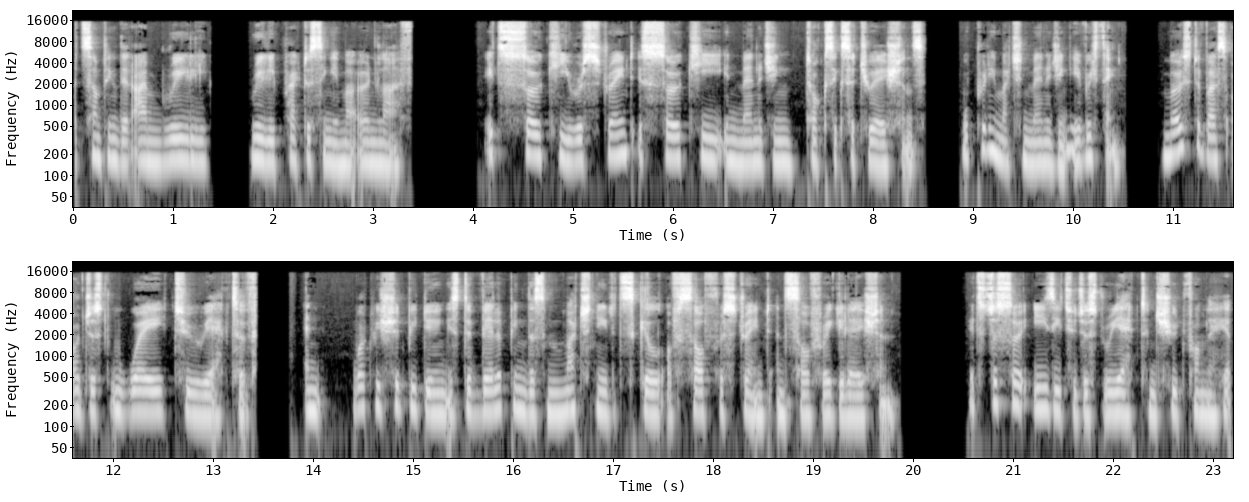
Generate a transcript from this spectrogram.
It's something that I'm really, really practicing in my own life. It's so key. Restraint is so key in managing toxic situations, or pretty much in managing everything. Most of us are just way too reactive. And what we should be doing is developing this much needed skill of self restraint and self regulation. It's just so easy to just react and shoot from the hip.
